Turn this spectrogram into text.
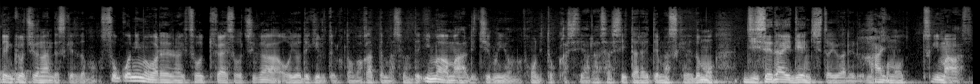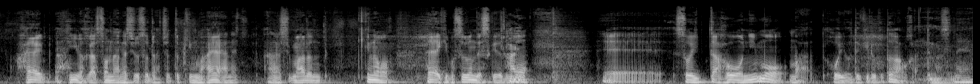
勉強中なんですけれども、そこにも我々の機械装置が応用できるということが分かってますので、今はまあリチウムイオンの方に特化してやらさせていただいてますけれども、次世代電池と言われる、はい、この次、まあ、早い、今からそんな話をするのはちょっと気も早い話話もある、気の早い気もするんですけれども、はいえー、そういった方にも、まあ、応用できることが分かってますね。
